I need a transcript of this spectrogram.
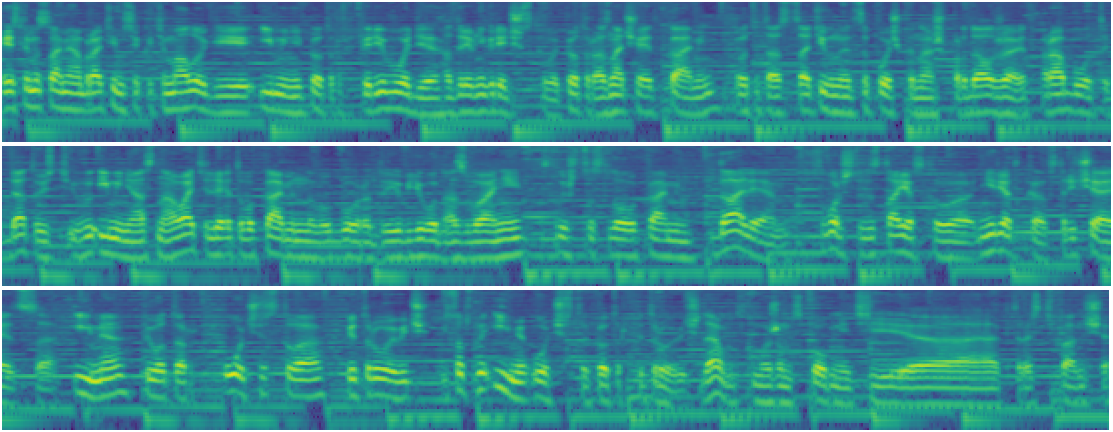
Если мы с вами обратимся к этимологии имени Петр в переводе с древнегреческого, Петр означает камень. И вот эта ассоциативная цепочка наша продолжает работать. Да? То есть в имени основателя этого каменного этого города, и в его названии слышится слово «камень». Далее, в творчестве Достоевского нередко встречается имя Петр, отчество Петрович, и, собственно, имя отчество Петр Петрович. Да? Мы тут можем вспомнить и э, Петра Степановича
